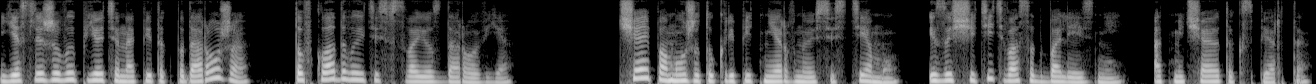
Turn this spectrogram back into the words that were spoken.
Если же вы пьете напиток подороже, то вкладываетесь в свое здоровье. Чай поможет укрепить нервную систему и защитить вас от болезней, отмечают эксперты.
